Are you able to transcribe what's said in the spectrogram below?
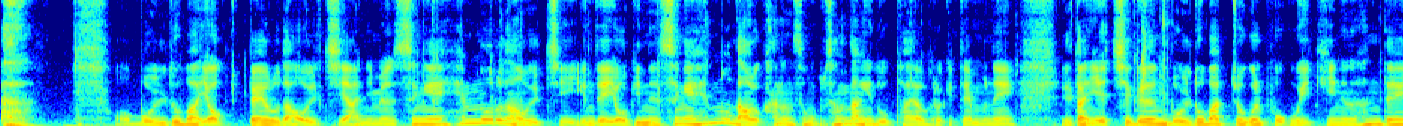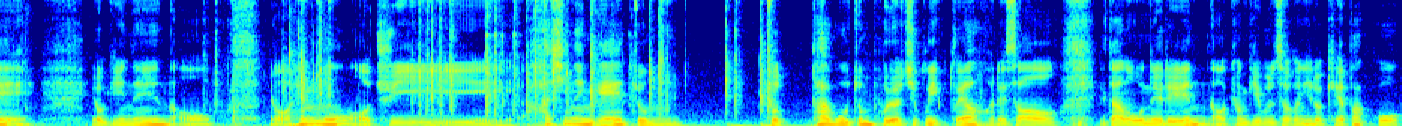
어, 몰도바 역배로 나올지 아니면 승의 햄무로 나올지 근데 여기는 승의 햄무 나올 가능성도 상당히 높아요 그렇기 때문에 일단 예측은 몰도바 쪽을 보고 있기는 한데 여기는 어, 어, 햄무 어, 주의하시는 게좀 좋다고 좀 보여지고 있고요. 그래서 일단 오늘은 어, 경기 분석은 이렇게 해봤고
